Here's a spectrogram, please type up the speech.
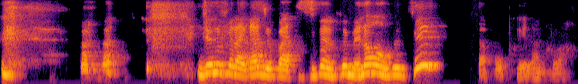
Dieu nous fait la grâce de participer un peu, mais non, on veut vite s'approprier la gloire.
